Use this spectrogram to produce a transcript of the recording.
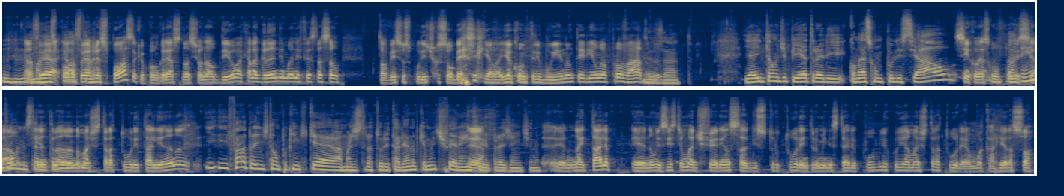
Uhum, ela, foi a, ela foi a né? resposta que o Congresso Nacional deu àquela grande manifestação talvez se os políticos soubessem que ela ia contribuir, não teriam aprovado. Né? Exato. Né? E aí, então, de Pietro, ele começa como policial. Sim, começa como policial, entra, entra na magistratura italiana. E, e, fala pra gente, então, um pouquinho o que é a magistratura italiana, porque é muito diferente é, pra gente, né? É, na Itália, é, não existe uma diferença de estrutura entre o Ministério Público e a magistratura, é uma carreira só.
